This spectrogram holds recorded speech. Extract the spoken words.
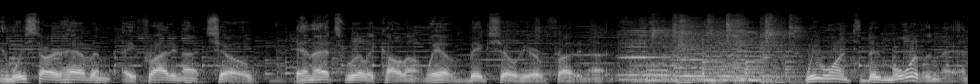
And we started having a Friday night show and that's really caught on. We have a big show here on Friday night. We wanted to do more than that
